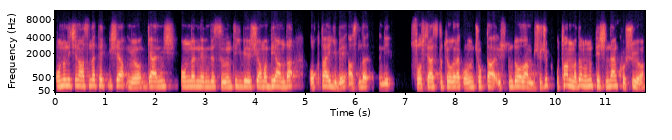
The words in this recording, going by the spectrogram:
onun için aslında pek bir şey yapmıyor. Gelmiş onların evinde sığıntı gibi yaşıyor ama bir anda Oktay gibi aslında hani sosyal statü olarak onun çok daha üstünde olan bir çocuk utanmadan onun peşinden koşuyor.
